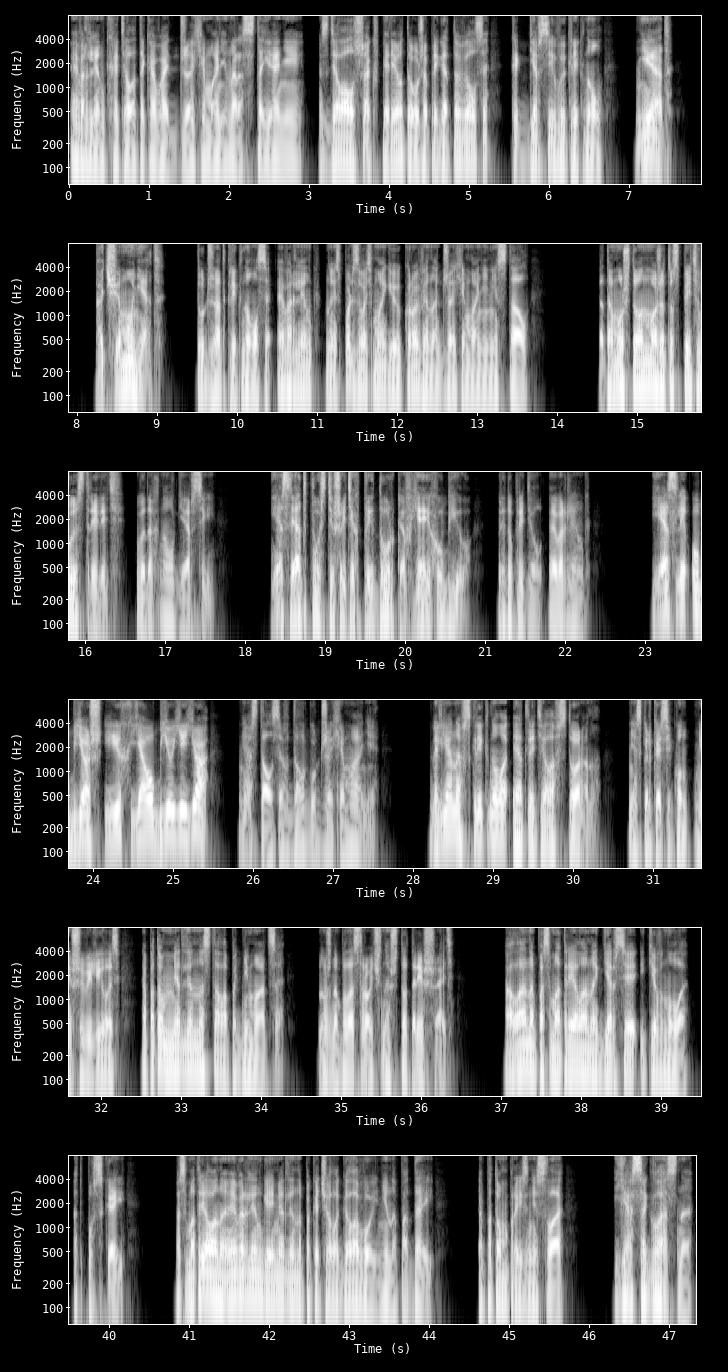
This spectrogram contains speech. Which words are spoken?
Эверлинг хотел атаковать Джахи Мани на расстоянии. Сделал шаг вперед и уже приготовился, как Герси выкрикнул «Нет!» «Почему нет?» Тут же откликнулся Эверлинг, но использовать магию крови на Джахи Мани не стал. «Потому что он может успеть выстрелить», — выдохнул Герсий. «Если отпустишь этих придурков, я их убью», — предупредил Эверлинг. «Если убьешь их, я убью ее!» — не остался в долгу Джахи Мани. Бельяна вскрикнула и отлетела в сторону. Несколько секунд не шевелилась, а потом медленно стала подниматься. Нужно было срочно что-то решать. Алана посмотрела на Герсия и кивнула. «Отпускай». Посмотрела на Эверлинга и медленно покачала головой. «Не нападай». А потом произнесла. «Я согласна».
